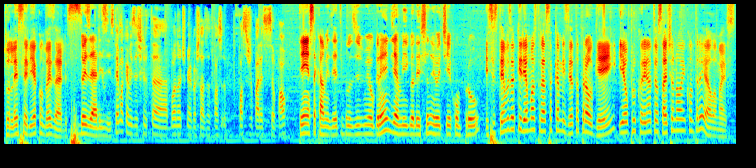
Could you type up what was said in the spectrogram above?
Tuleceria com dois L's. Dois L's isso. Tem uma camisa escrita Boa noite, minha gostosa. Posso, posso chupar esse seu pau? Tem essa camiseta, inclusive meu grande amigo Alexandre Rotier comprou. Esses tempos eu queria mostrar essa camiseta pra alguém e eu procurei no teu site e não encontrei ela, mas.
